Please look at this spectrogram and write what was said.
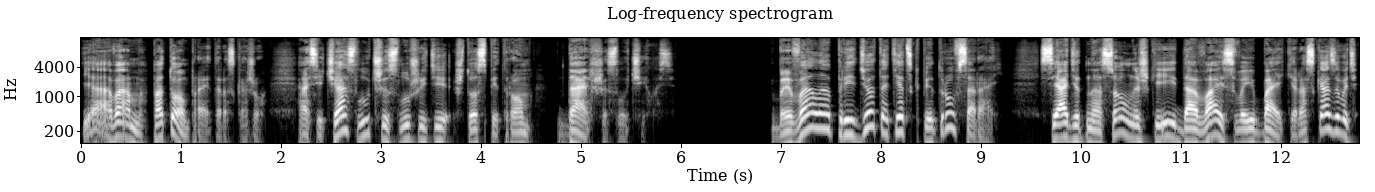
Я вам потом про это расскажу. А сейчас лучше слушайте, что с Петром дальше случилось. Бывало, придет отец к Петру в сарай, сядет на солнышке и давай свои байки рассказывать,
